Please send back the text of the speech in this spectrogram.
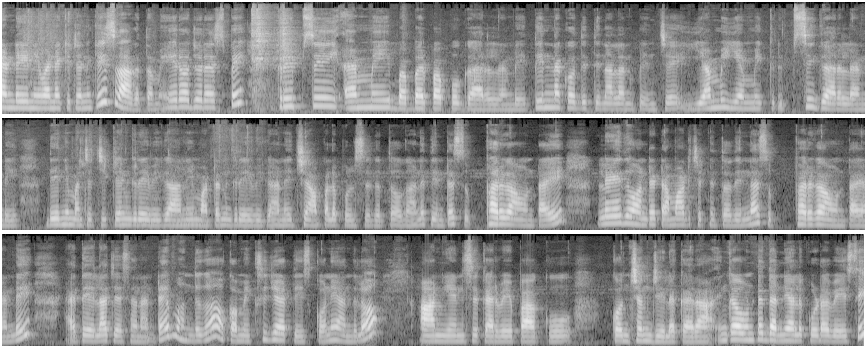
అండి నివన్న కిచెన్కి స్వాగతం. ఈరోజు రెసిపీ క్రిప్సీ ఎమ్మి బబ్బర్ పప్పు గారెలండి. తిన్న కొద్ది తినాలనిపించే ఎమ్మి ఎమ్మి క్రిప్సీ గారెలండి. దీన్ని మంచి చికెన్ గ్రేవీ కానీ మటన్ గ్రేవీ కానీ చేపల పులుసుతో కానీ తింటే సూపర్గా ఉంటాయి. లేదు అంటే టమాటా చట్నీతో తిన్నా సూపర్గా ఉంటాయండి. అయితే ఎలా చేశానంటే ముందుగా ఒక మిక్సీ జార్ తీసుకొని అందులో ఆనియన్స్ కరివేపాకు కొంచెం జీలకర్ర ఇంకా ఉంటే ధనియాలు కూడా వేసి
